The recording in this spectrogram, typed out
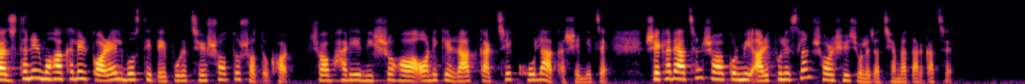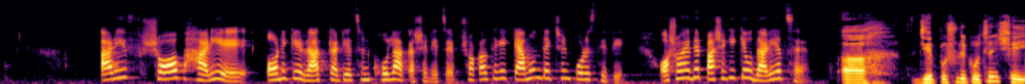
রাজধানীর মহাখালীর করাইল বস্তিতে পুড়েছে শত শত ঘর। সব হারিয়ে নিঃস্ব হওয়া অনেকের রাত কাটছে খোলা আকাশের নিচে। সেখানে আছেন সহকর্মী আরিফুল ইসলাম। সরাসরি চলে যাচ্ছি আমরা তার কাছে। আরিফ, সব হারিয়ে অনেকে রাত কাটিয়েছেন খোলা আকাশের নিচে। সকাল থেকে কেমন দেখছেন পরিস্থিতি? অসহায়দের পাশে কি কেউ দাঁড়িয়েছে যে প্রশ্নটি করেছেন, সেই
